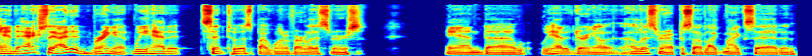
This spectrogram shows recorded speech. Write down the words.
And actually i didn't bring it. We had it sent to us by one of our listeners and uh, we had it during a, a listener episode like mike said and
